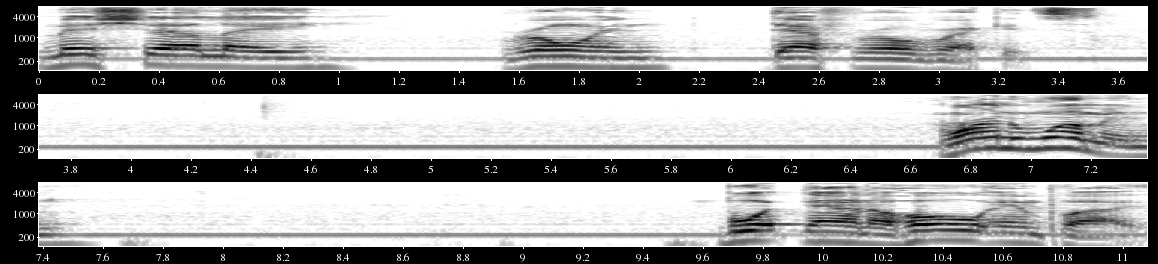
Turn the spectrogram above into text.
Michel'le ruined Death Row Records. One woman brought down a whole empire.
